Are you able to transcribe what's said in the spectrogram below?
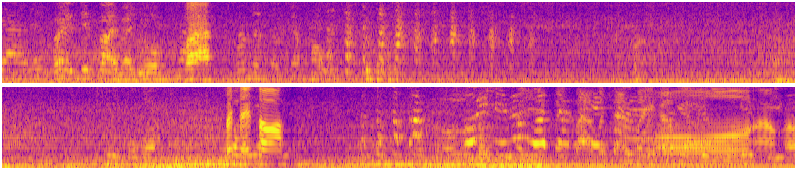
อย่าเด้อเขายังติดป้ายไปอยู่ว่าถ้ามันตัดแอปเข้าที่กูบอกไปใส่ต่อโอ้ยมีเรื่องวัดจากเองอ๋อเอาเอา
